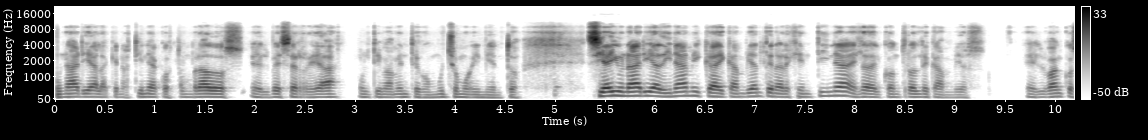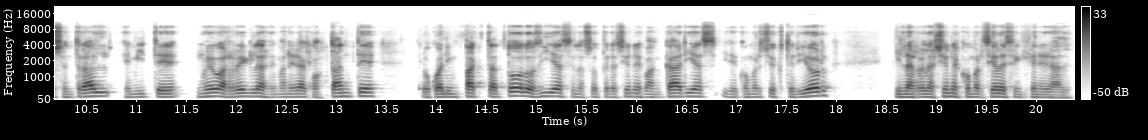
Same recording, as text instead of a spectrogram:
un área a la que nos tiene acostumbrados el BCRA últimamente con mucho movimiento. Si hay un área dinámica y cambiante en Argentina es la del control de cambios. El Banco Central emite nuevas reglas de manera constante, lo cual impacta todos los días en las operaciones bancarias y de comercio exterior y en las relaciones comerciales en general.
